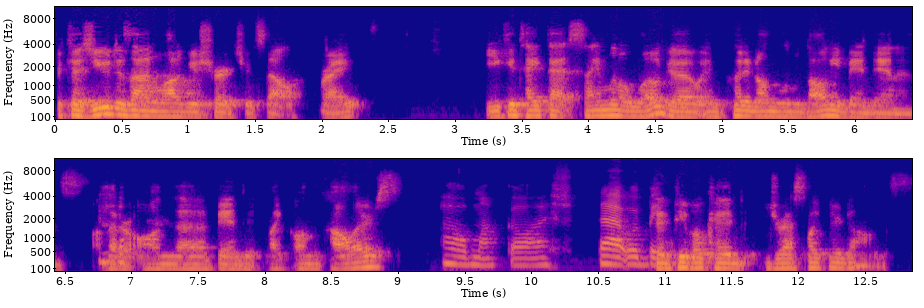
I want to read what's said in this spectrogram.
because you design a lot of your shirts yourself, right? You could take that same little logo and put it on the little doggy bandanas that are on the band like on the collars. Oh my gosh, that would be. Then people could dress like their dogs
